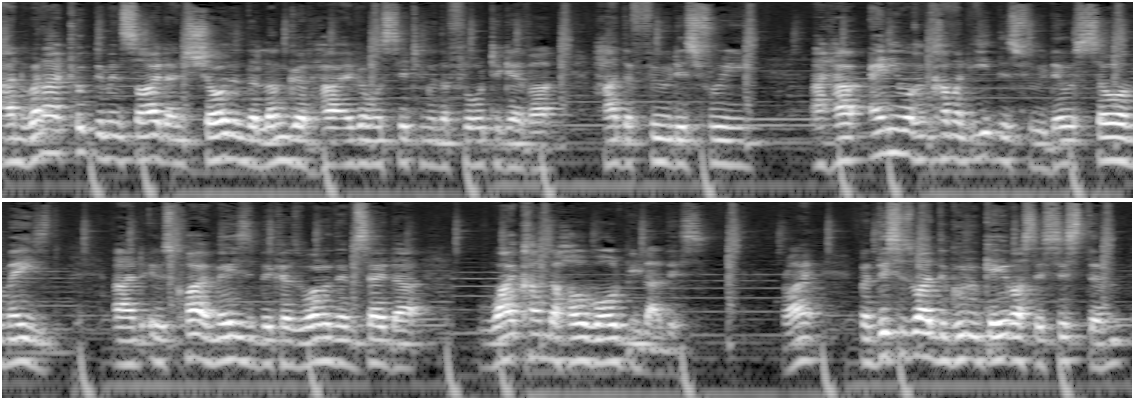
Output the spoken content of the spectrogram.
And when I took them inside and showed them the langar, how everyone was sitting on the floor together, how the food is free, and how anyone can come and eat this food, they were so amazed. And it was quite amazing because one of them said that, why can't the whole world be like this? Right? But this is why the Guru gave us a system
